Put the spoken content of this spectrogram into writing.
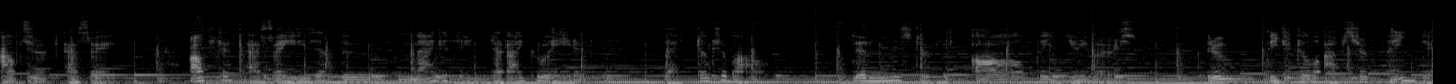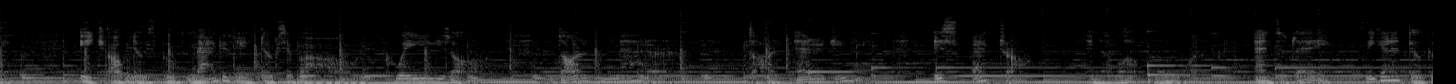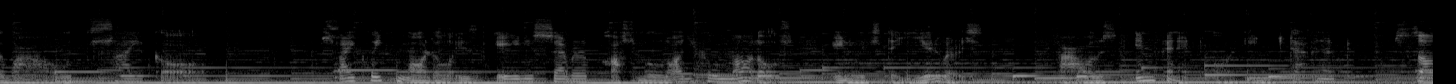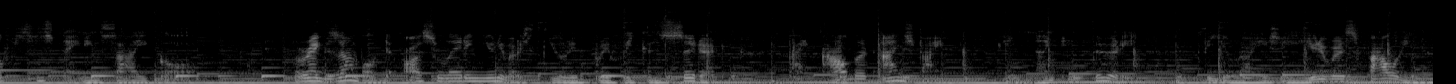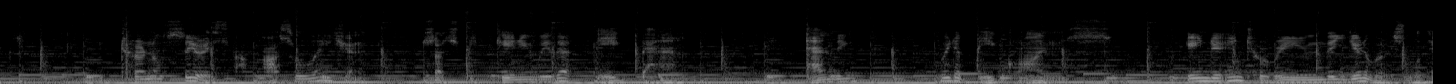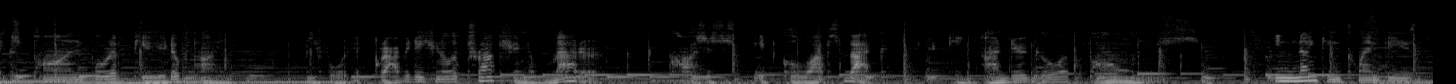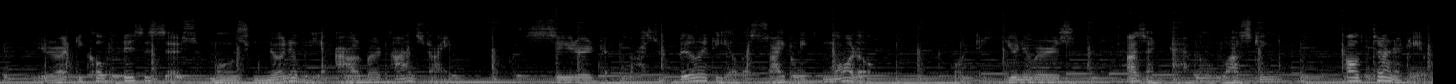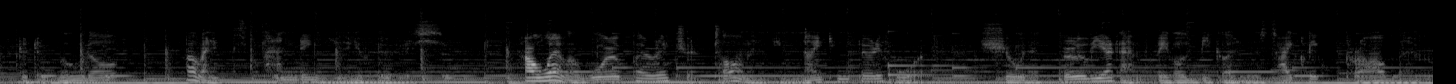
Abstract Essay. Abstract Essay is a book magazine that I created that talks about the mystery of the universe through digital abstract painting. Each of those book magazines talks about quasar, dark matter, dark energy, spectra, we're gonna talk about cycle. Cyclic model is any several cosmological models in which the universe follows infinite or indefinite self-sustaining cycle. For example, the oscillating universe theory briefly considered by Albert Einstein in 1930 theorized a universe following eternal series of oscillation such beginning with a big bang ending with a big crunch. In the interim, the universe will expand for a period of time before the gravitational attraction of matter causes it to collapse back and undergo a bounce. In 1920s, theoretical physicists, most notably Albert Einstein, considered the possibility of a cyclic model for the universe as an everlasting alternative to the model of an expanding universe. However, work by Richard Tolman in 1934 showed that earlier attempt failed because of the cyclic problem.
